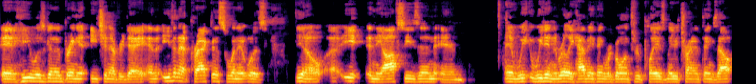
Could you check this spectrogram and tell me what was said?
and he was going to bring it each and every day. And even at practice, when it was you know, uh, in the off season and and we we didn't really have anything. We're going through plays, maybe trying things out.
